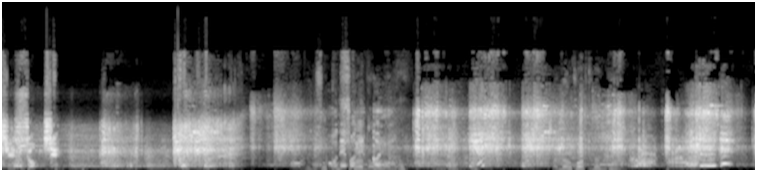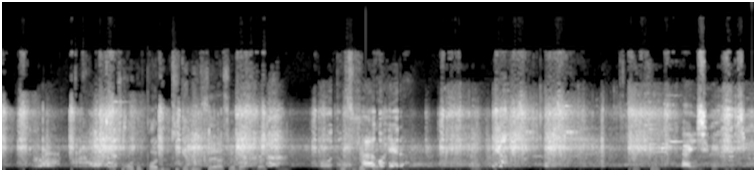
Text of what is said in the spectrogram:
질수 없지. 여기서 보스가 보내버릴 거야. 나올라나? 안 나올 것 같긴 한데. 저도 버닝 두 개는 있어야 쓸맛이 나지. 모두 보스전도. 각오해라. 그렇죠? 안식을 주죠.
